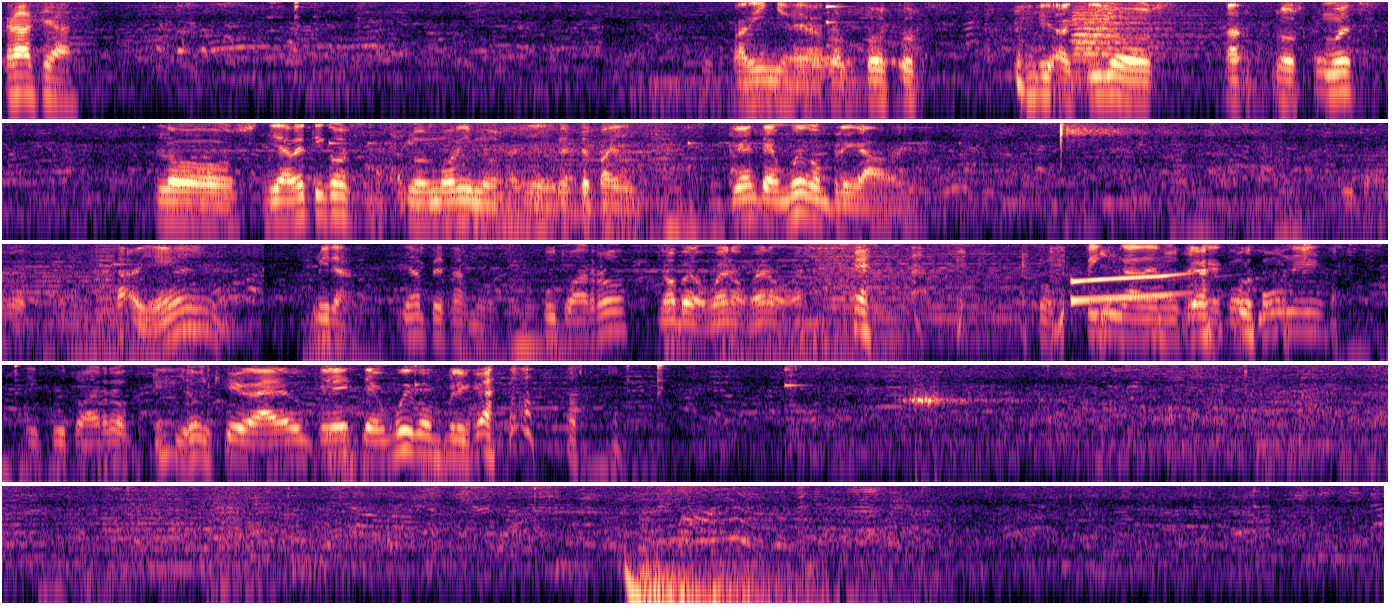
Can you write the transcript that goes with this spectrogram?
Gracias. fariña y arroz, todo esto. Y Aquí los, a- los, ¿cómo es? Los diabéticos nos morimos aquí en este país. Cliente muy complicado. ¿eh? Puto arroz. Está bien. Mira, ya empezamos. Puto arroz No, pero bueno, bueno. bueno. con pinga de no sé qué cojones y puto arroz. Y un- Que va, es un cliente muy complicado.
